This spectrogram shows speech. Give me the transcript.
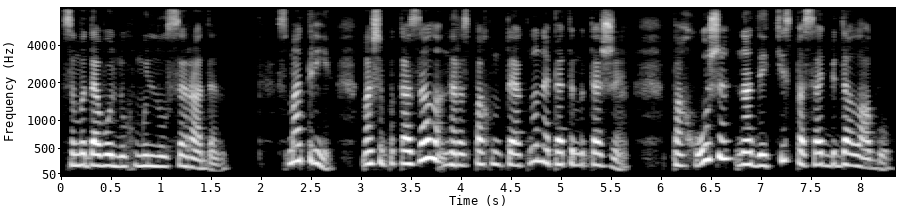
самодовольно ухмыльнулся Радан. «Смотри», – Маша показала на распахнутое окно на пятом этаже. «Похоже, надо идти спасать бедолагу».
